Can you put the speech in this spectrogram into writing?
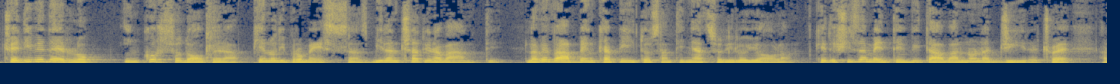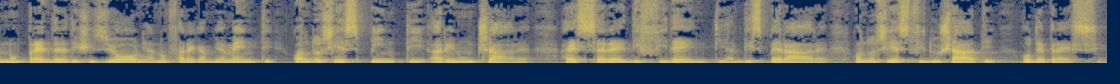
cioè di vederlo in corso d'opera, pieno di promessa, sbilanciato in avanti. L'aveva ben capito Sant'Ignazio di Loyola che decisamente invitava a non agire, cioè a non prendere decisioni, a non fare cambiamenti, quando si è spinti a rinunciare, a essere diffidenti, a disperare, quando si è sfiduciati o depressi.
